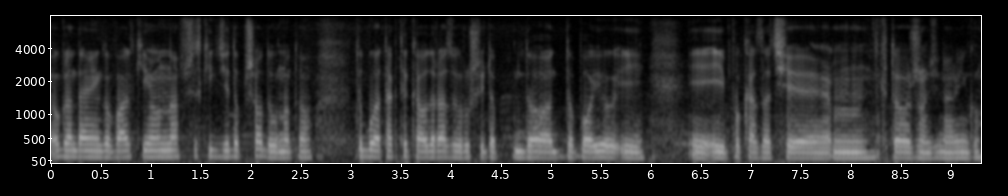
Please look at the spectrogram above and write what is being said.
oglądałem jego walki, on na wszystkich gdzie do przodu, no to tu była taktyka od razu ruszyć do, do, do boju i, i, i pokazać, e, mm, kto rządzi na ringu.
